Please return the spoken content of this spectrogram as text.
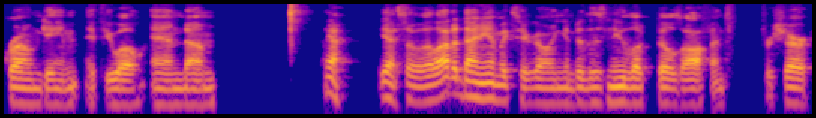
ground game, if you will. And um, yeah, yeah. So a lot of dynamics here going into this new look Bills offense for sure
